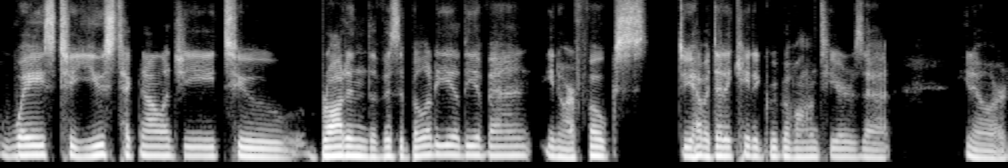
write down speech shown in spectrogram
ways to use technology to broaden the visibility of the event you know are folks do you have a dedicated group of volunteers that you know are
